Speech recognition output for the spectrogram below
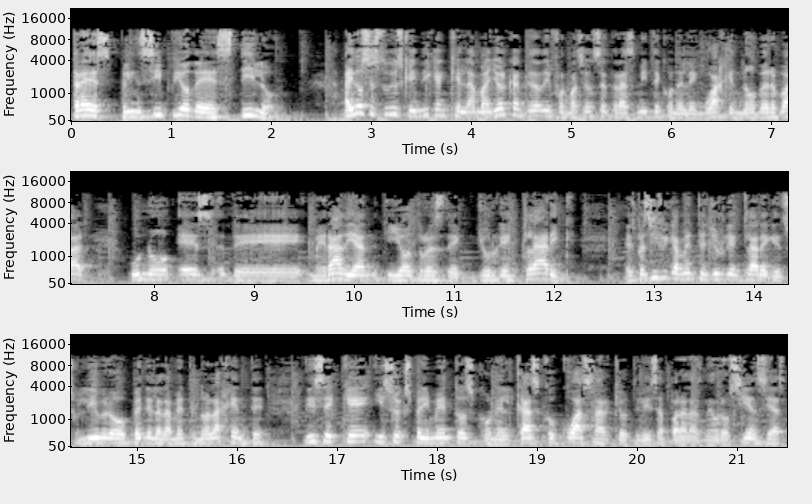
3. Principio de estilo. Hay dos estudios que indican que la mayor cantidad de información se transmite con el lenguaje no verbal. Uno es de Meradian y otro es de Jürgen Klarik. Específicamente Jürgen Klarik en su libro Véndele a la mente, no a la gente, dice que hizo experimentos con el casco Quasar que utiliza para las neurociencias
